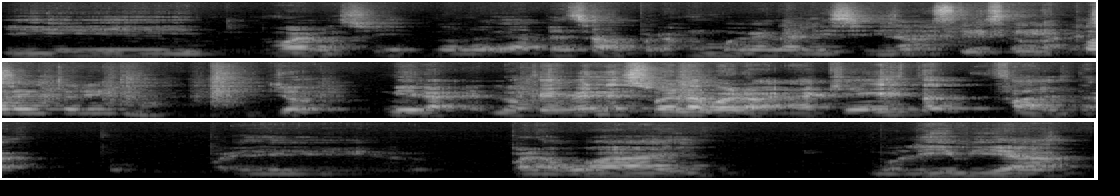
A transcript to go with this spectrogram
Y bueno, sí, no lo había pensado, pero es un buen análisis. No, sí, sí, es por el turismo. Yo, mira, lo que es Venezuela, bueno, aquí en esta falta eh, Paraguay, Bolivia,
